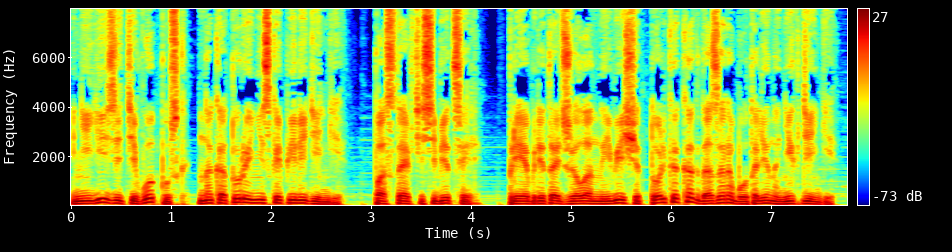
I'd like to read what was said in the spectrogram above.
Не ездите в отпуск, на который не скопили деньги. Поставьте себе цель – приобретать желанные вещи только когда заработали на них деньги –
